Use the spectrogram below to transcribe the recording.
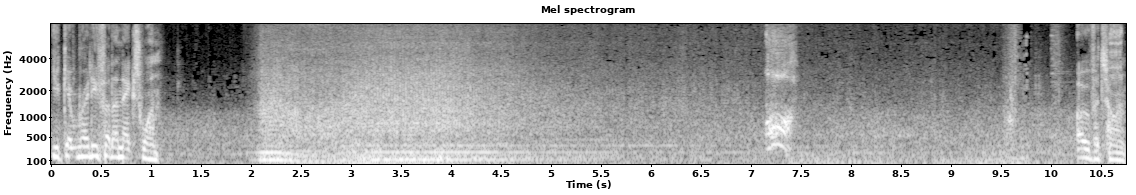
You get ready for the next one. Overtime.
